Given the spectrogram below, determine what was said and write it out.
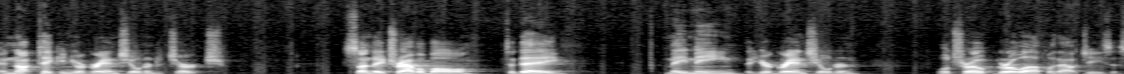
and not taking your grandchildren to church. Sunday travel ball today may mean that your grandchildren will tro- grow up without Jesus.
